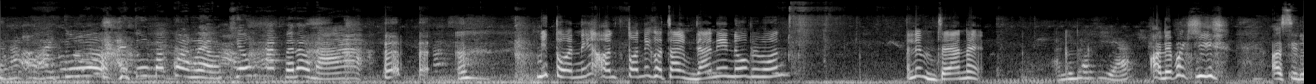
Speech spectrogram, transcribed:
นะคะเอาไอ้ตู้ไอ้ตู้มากว่างแล้วเคี้ยวพักไปแล้วนะมีตัวนี้เอาตัวนี้ก็ใจเหมือนกันนี่นู้พี่มนอันนี้เหมือนแจนเนี่ยอันนี้พ่อเขียอันนี้พักขี้เอาสีแ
